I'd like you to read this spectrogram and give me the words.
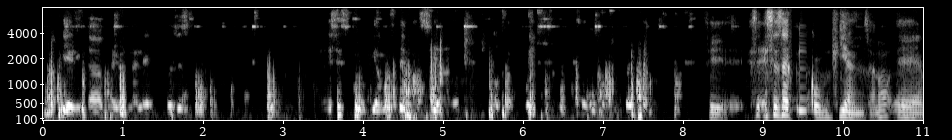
una piedrita pegar la lente. Entonces, a veces confiamos demasiado en los apuestos. Sí, es esa confianza, ¿no? Eh,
